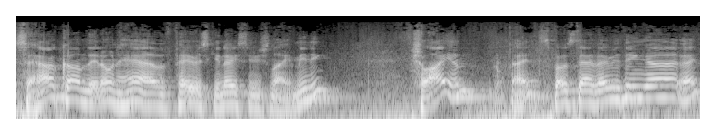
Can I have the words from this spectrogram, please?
So how come they don't have Peres Genoisi B'Shalayim? Meaning, Shalayim, right? Supposed to have everything, uh, right?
